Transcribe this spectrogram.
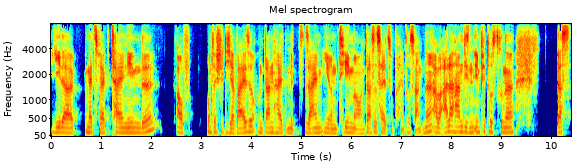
jeder Netzwerkteilnehmende auf unterschiedlicher Weise und dann halt mit seinem, ihrem Thema. Und das ist halt super interessant. Ne? Aber alle haben diesen Impetus drinne, dass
